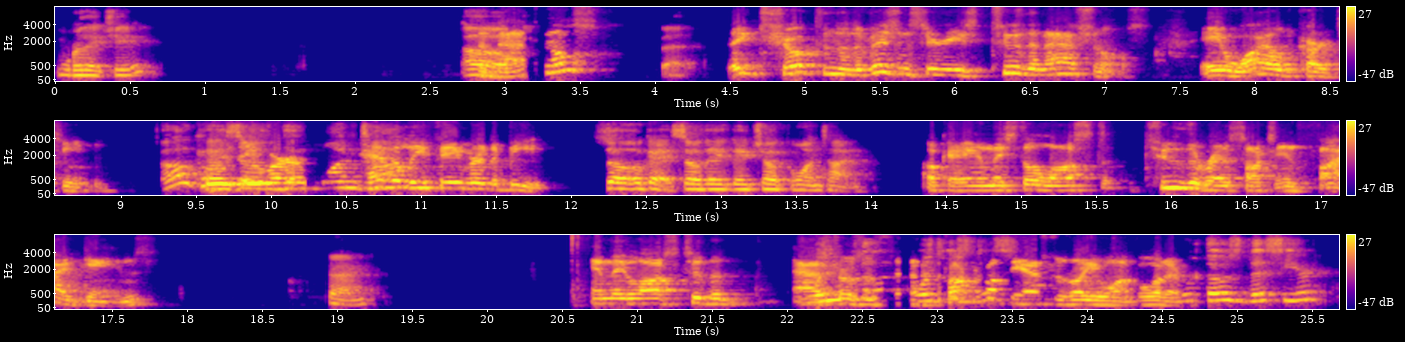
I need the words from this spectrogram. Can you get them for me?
Were they cheating? The Oh, Nationals? bet. They choked in the Division Series to the Nationals, a wild card team, Okay, Who so they were one time. heavily favored to beat. So okay, so they they choked one time. Okay, and they still lost to the Red Sox in five games, Okay. and they lost to the Astros. was and that- were those Talk about this- the Astros all you want, but whatever. Were those this year?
